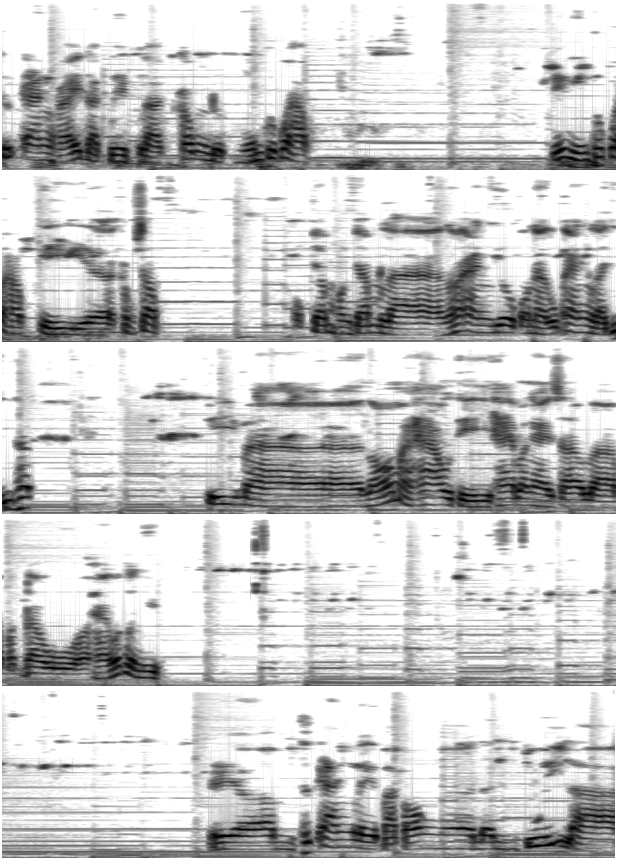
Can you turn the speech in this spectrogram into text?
Thức ăn phải đặc biệt là không được nhiễm thuốc hóa học. Nếu nhiễm thuốc hóa học thì ờ, không xong. Một trăm phần trăm là nó ăn vô, con nào cũng ăn là dính hết. Khi mà nó mà hao thì hai ba ngày sau là bắt đầu hao rất là nhiều. Thì uh, thức ăn là bà con uh, nên chú ý là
